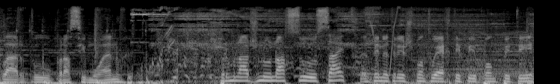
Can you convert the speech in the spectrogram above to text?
claro, do próximo ano. Pormenores no nosso site, antena3.rtp.pt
